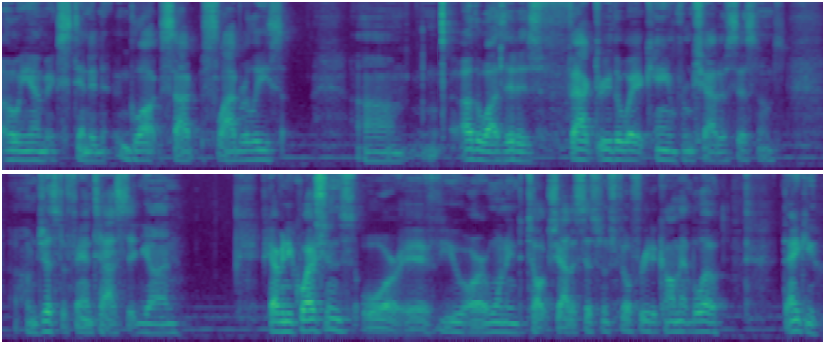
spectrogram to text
OEM extended Glock side, slide release. Um, otherwise, it is factory the way it came from Shadow Systems. Um, just a fantastic gun. If you have any questions or if you are wanting to talk Shadow Systems, feel free to comment below. Thank you.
